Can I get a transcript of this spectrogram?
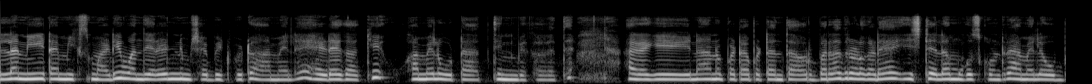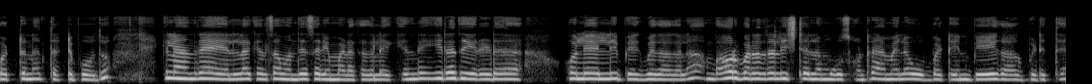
ಎಲ್ಲ ನೀಟಾಗಿ ಮಿಕ್ಸ್ ಮಾಡಿ ಒಂದು ಎರಡು ನಿಮಿಷ ಬಿಟ್ಬಿಟ್ಟು ಆಮೇಲೆ ಹೆಡೆಗೆ ಹಾಕಿ ಆಮೇಲೆ ಊಟ ತಿನ್ನಬೇಕಾಗತ್ತೆ ಹಾಗಾಗಿ ನಾನು ಪಟ ಪಟ ಅಂತ ಅವ್ರು ಬರೋದ್ರೊಳಗಡೆ ಇಷ್ಟೆಲ್ಲ ಮುಗಿಸ್ಕೊಂಡ್ರೆ ಆಮೇಲೆ ಒಬ್ಬಟ್ಟನ್ನ ತಟ್ಟಬೋದು ಇಲ್ಲಾಂದರೆ ಎಲ್ಲ ಕೆಲಸ ಒಂದೇ ಸರಿ ಮಾಡೋಕ್ಕಾಗಲ್ಲ. ಏಕೆಂದರೆ ಇರೋದು ಎರಡು ಒಲೆಯಲ್ಲಿ ಬೇಗ ಬೇಗ ಆಗೋಲ್ಲ. ಅವ್ರು ಬರೋದ್ರಲ್ಲಿ ಇಷ್ಟೆಲ್ಲ ಮುಗಿಸ್ಕೊಂಡ್ರೆ ಆಮೇಲೆ ಒಬ್ಬಟ್ಟೇನು ಬೇಗ ಆಗಿಬಿಡುತ್ತೆ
